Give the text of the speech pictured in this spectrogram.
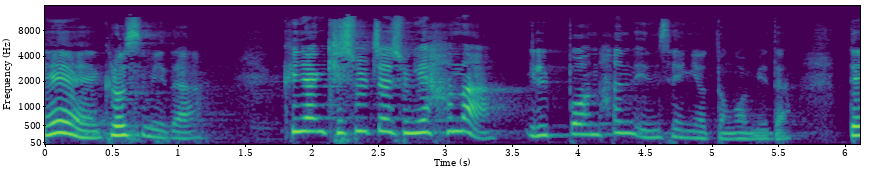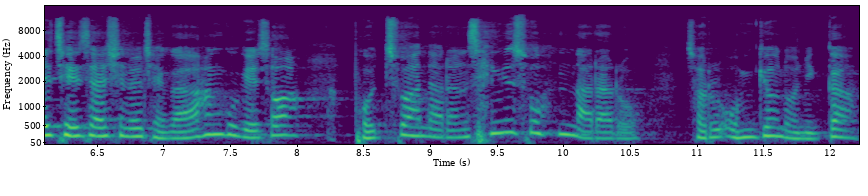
예, 그렇습니다. 그냥 기술자 중에 하나. 일 뻔한 인생이었던 겁니다. 내 제 자신을 제가 한국에서 보츠와나라는 생소한 나라로 저를 옮겨 놓으니까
